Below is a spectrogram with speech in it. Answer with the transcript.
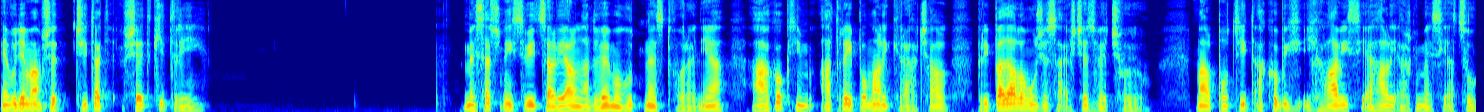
Nebudem vám všet, čítať všetky tri, Mesačný svit sa lial na dve mohutné stvorenia a ako k ním Atrej pomaly kráčal, pripadalo mu, že sa ešte zväčšujú. Mal pocit, ako by ich hlavy siahali až k mesiacu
